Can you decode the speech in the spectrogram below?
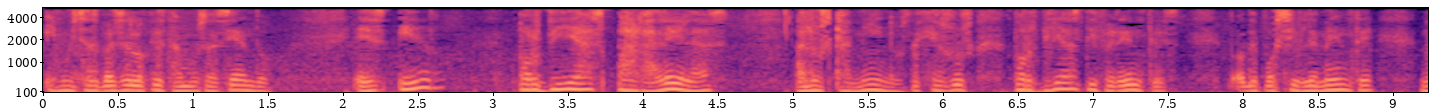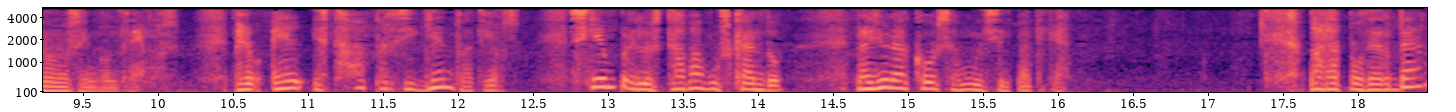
y muchas veces lo que estamos haciendo es ir por vías paralelas a los caminos de Jesús, por vías diferentes, donde posiblemente no nos encontremos. Pero Él estaba persiguiendo a Dios, siempre lo estaba buscando. Pero hay una cosa muy simpática. Para poder ver,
